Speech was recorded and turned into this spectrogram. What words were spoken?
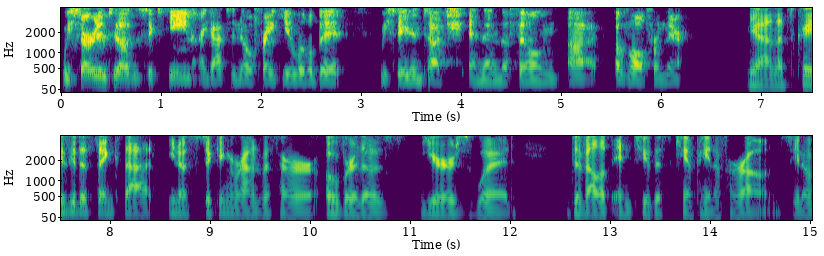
we started in 2016. I got to know Frankie a little bit. We stayed in touch, and then the film uh, evolved from there. Yeah, and that's crazy to think that you know sticking around with her over those years would develop into this campaign of her own. So, you know,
